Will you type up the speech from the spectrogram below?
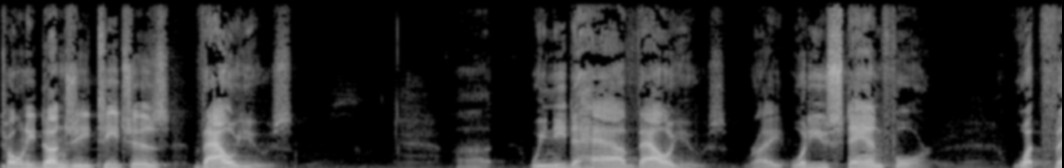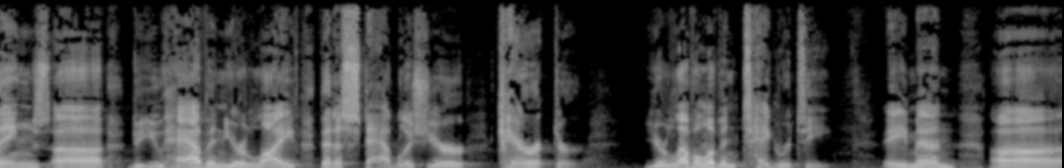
Tony Dungy teaches values. Uh, we need to have values, right? What do you stand for? What things uh, do you have in your life that establish your character, your level of integrity? Amen. Uh,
